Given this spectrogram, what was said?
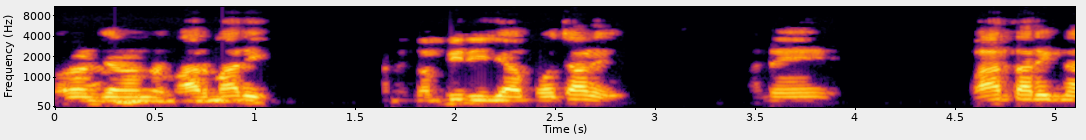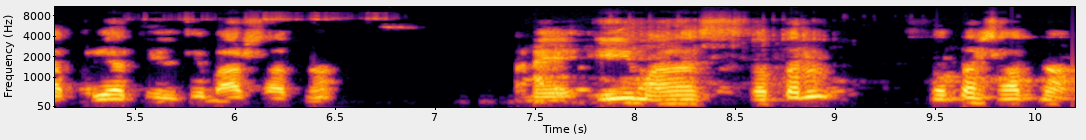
મરણ જણાને માર મારી અને ગંભીર ઈજા પહોંચાડે અને બાર તારીખના ફરિયાદ થયેલ છે, બાર સાતના. અને એ માણસ સતર સતર સાતના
